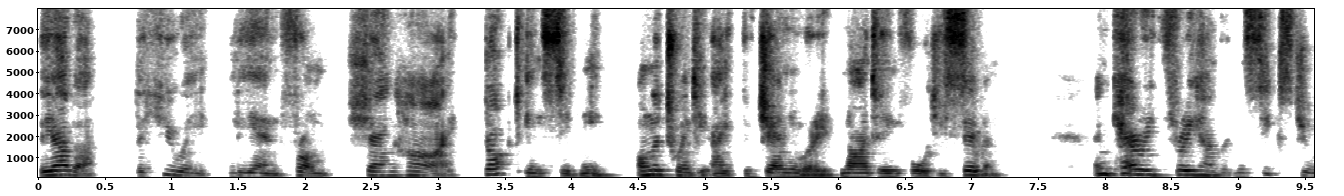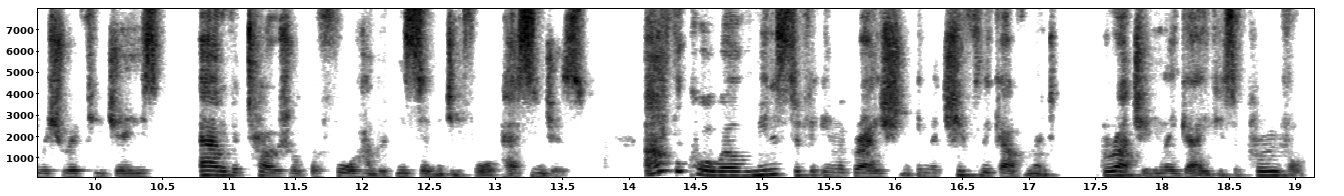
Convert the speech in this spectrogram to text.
The other, the Hwa Lien from Shanghai, docked in Sydney on the 28th of January 1947 and carried 306 Jewish refugees out of a total of 474 passengers. Arthur Calwell, the Minister for Immigration in the Chifley government, grudgingly gave his approval.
